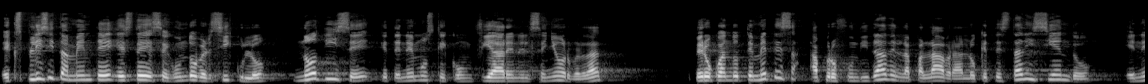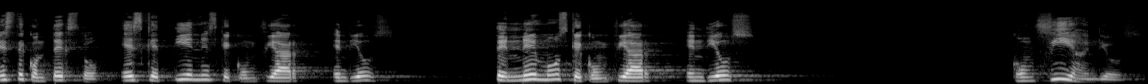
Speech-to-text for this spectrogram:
Explícitamente este segundo versículo no dice que tenemos que confiar en el Señor, ¿verdad? Pero cuando te metes a profundidad en la palabra, lo que te está diciendo en este contexto es que tienes que confiar en Dios tenemos que confiar en Dios. Confía en Dios.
